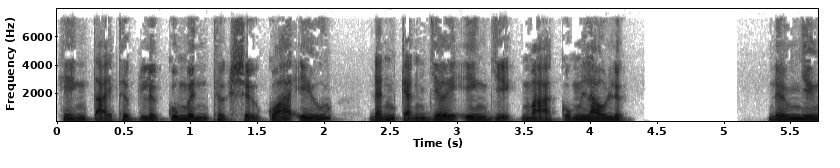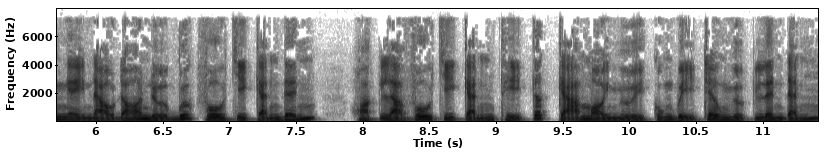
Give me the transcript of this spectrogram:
Hiện tại thực lực của mình thực sự quá yếu, đánh cảnh giới yên diệt mà cũng lao lực. Nếu như ngày nào đó nửa bước vô chỉ cảnh đến, hoặc là vô chỉ cảnh thì tất cả mọi người cũng bị treo ngược lên đánh.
